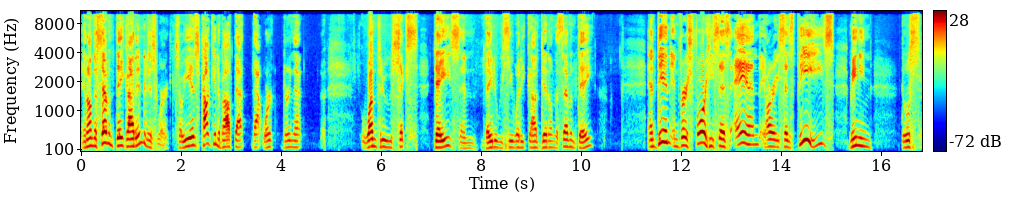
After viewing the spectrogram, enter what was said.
And on the seventh day, God ended his work. So he is talking about that, that work during that uh, one through six days. And later we see what he, God did on the seventh day. And then in verse 4, he says, and, or he says, these, meaning those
